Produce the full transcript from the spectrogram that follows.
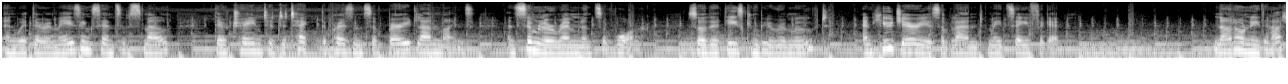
and with their amazing sense of smell, they're trained to detect the presence of buried landmines and similar remnants of war, so that these can be removed and huge areas of land made safe again. Not only that,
